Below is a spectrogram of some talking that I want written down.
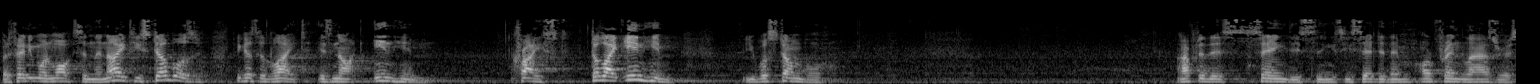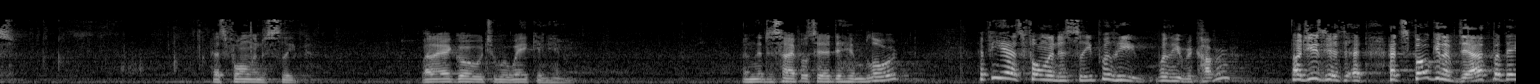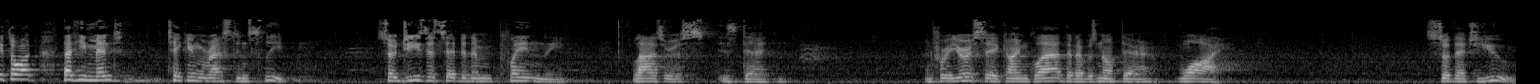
But if anyone walks in the night, he stumbles because the light is not in him. Christ, the light in him, you will stumble. After this, saying these things, he said to them, Our friend Lazarus has fallen asleep, but I go to awaken him. And the disciples said to him, Lord, if he has fallen asleep, will he, will he recover? Now Jesus had spoken of death, but they thought that he meant taking rest and sleep. So Jesus said to them plainly, Lazarus is dead. And for your sake, I'm glad that I was not there. Why? So that you,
